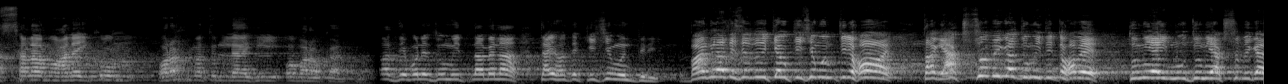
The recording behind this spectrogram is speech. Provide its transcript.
আসসালামু আলাইকুম ওরহমতুল্লাহি ওবরাকাত জীবনে জমিত নামে না, তাই হচ্ছে কৃষি মন্ত্রী। বাংলাদেশে যদি কেউ কৃষি মন্ত্রী হয়, তাকে একশো বিঘা জমি দিতে হবে। তুমি এই জমি একশো বিঘা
